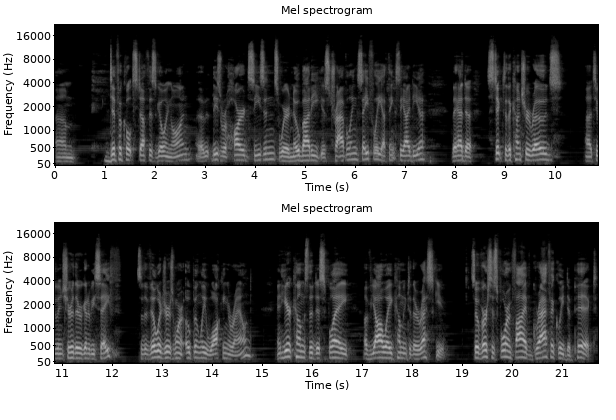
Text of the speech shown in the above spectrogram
Um, difficult stuff is going on. Uh, these were hard seasons where nobody is traveling safely, I think is the idea. They had to stick to the country roads uh, to ensure they were going to be safe. So the villagers weren't openly walking around. And here comes the display of Yahweh coming to their rescue. So verses 4 and 5 graphically depict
